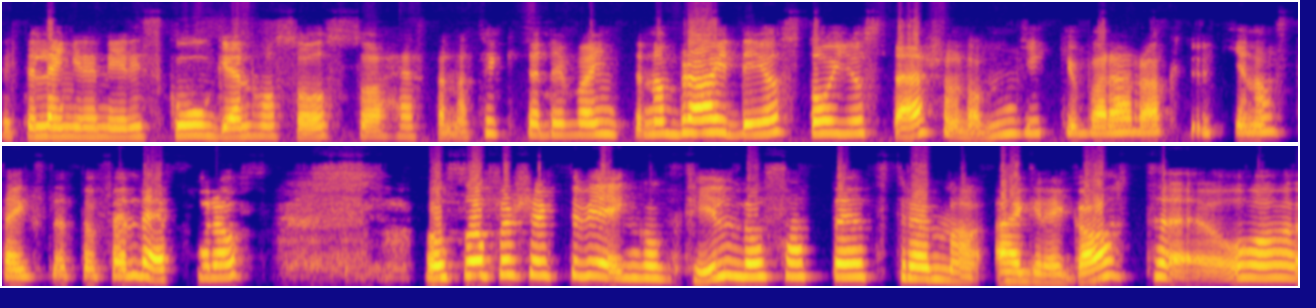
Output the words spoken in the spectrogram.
lite längre ner i skogen hos oss och hästarna tyckte det var inte någon bra idé att stå just där så de gick ju bara rakt ut genom stängslet och följde efter oss. Och så försökte vi en gång till och satte ett strömaggregat och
